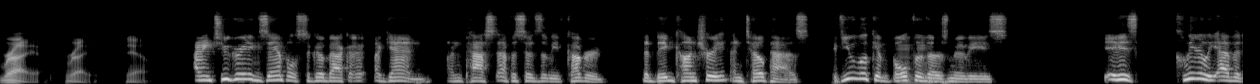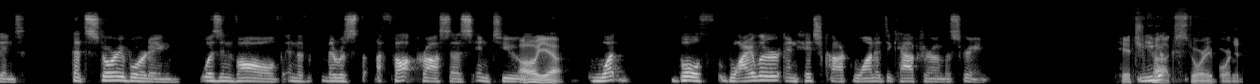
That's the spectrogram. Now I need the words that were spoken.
right right Yeah. I mean, two great examples to go back uh, again on past episodes that we've covered: The Big Country and Topaz. If you look at both of Mhm. those movies, it is clearly evident that storyboarding was involved, and the, there was a thought process into oh yeah what both Wyler and Hitchcock wanted to capture on the screen. Hitchcock storyboarded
